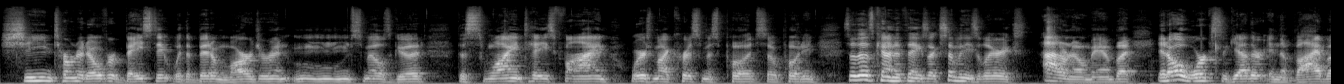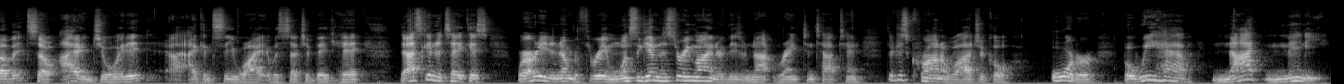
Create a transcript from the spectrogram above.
Sheen, turn it over, baste it with a bit of margarine. Mmm, smells good. The swine tastes fine. Where's my Christmas pud? So pudding. So those kind of things, like some of these lyrics, I don't know, man, but it all works together in the vibe of it. So I enjoyed it. I can see why it was such a big hit. That's going to take us, we're already to number three. And once again, just a reminder, these are not ranked in top 10. They're just chronological order, but we have not many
